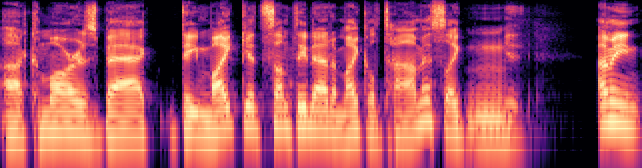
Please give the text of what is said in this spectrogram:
Uh, Kamara's back. They might get something out of Michael Thomas. Like, Mm. I mean,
